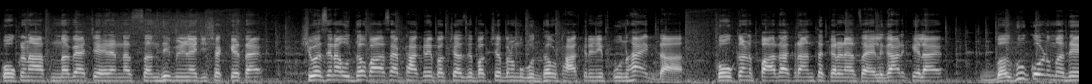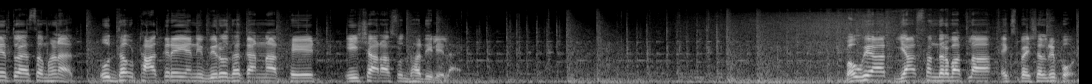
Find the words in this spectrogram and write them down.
कोकणात नव्या चेहऱ्यांना संधी मिळण्याची शक्यता आहे. शिवसेना उद्धव बाळासाहेब ठाकरे पक्षाचे पक्षप्रमुख उद्धव ठाकरेंनी पुन्हा एकदा कोकण पादाक्रांत करण्याचा एल्गार केलाय. बघू कोणमध्ये येतोय असं म्हणत उद्धव ठाकरे यांनी विरोधकांना थेट इशारा सुद्धा दिलेला आहे. बघूयात या संदर्भातला एक स्पेशल रिपोर्ट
